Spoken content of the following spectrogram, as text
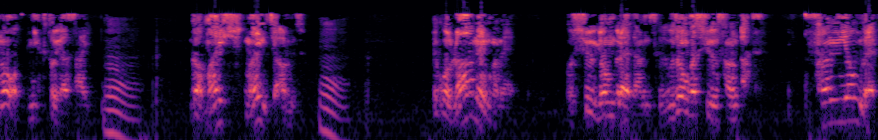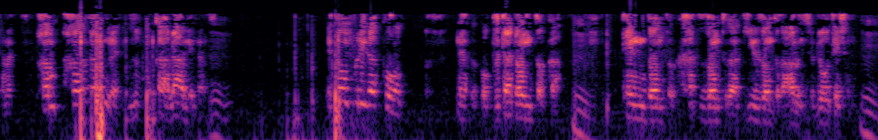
の肉と野菜うん。が毎週、毎日あるんですよ。うん。で、このラーメンがね、こう週4ぐらいであるんですけど、うどんが週3、あ、3、4ぐらいかな。半、半々ぐらいでうどんかラーメンなんですよ。うん。で、丼がこう、なんかこう、豚丼とか、うん。天丼とか、カツ丼とか、牛丼とかあるんですよ、ローテーション。うん。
